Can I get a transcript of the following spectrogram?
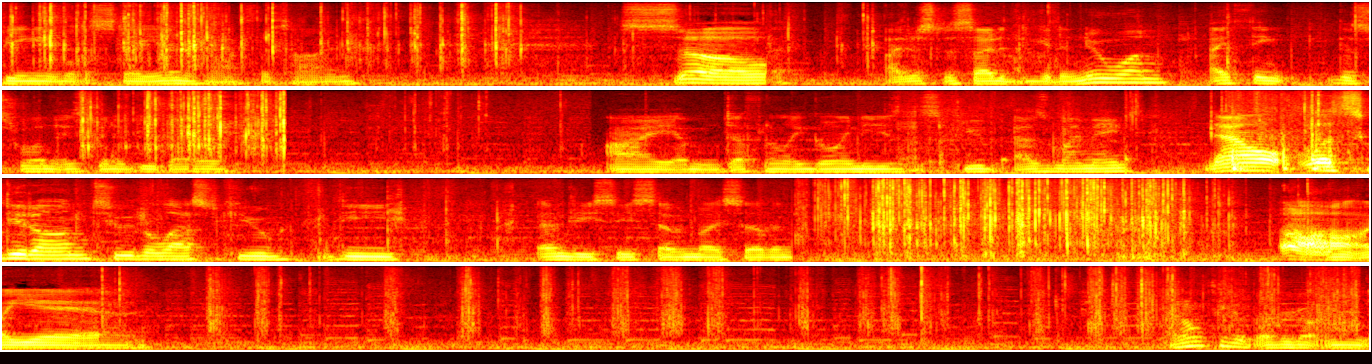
being able to stay in half the time. So, I just decided to get a new one. I think this one is going to be better. I am definitely going to use this cube as my main. Now, let's get on to the last cube, the MGC 7x7. Oh, yeah. I don't think I've ever gotten an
